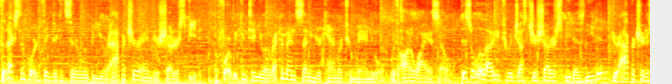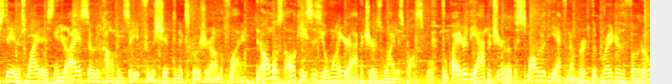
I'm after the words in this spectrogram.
The next important thing to consider would be your aperture and your shutter speed. Before we continue, I recommend setting your camera to manual with auto ISO. This will allow you to adjust your shutter speed as needed, your aperture to stay at its widest, and your ISO to compensate for the shift in exposure on the fly. In almost all cases, you'll want your aperture as wide as possible. The wider the aperture or the smaller the f number, the brighter the photo,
